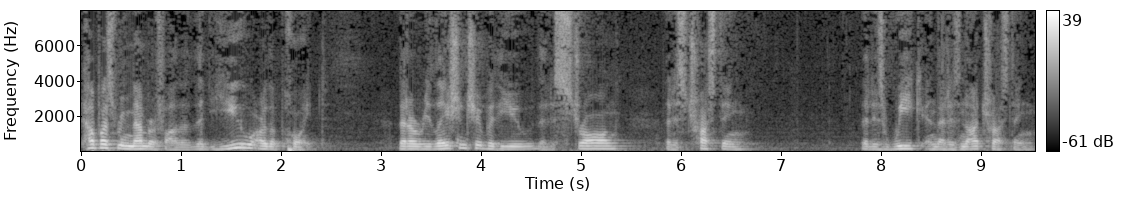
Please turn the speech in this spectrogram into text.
Help us remember, Father, that you are the point, that our relationship with you that is strong, that is trusting, that is weak, and that is not trusting,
